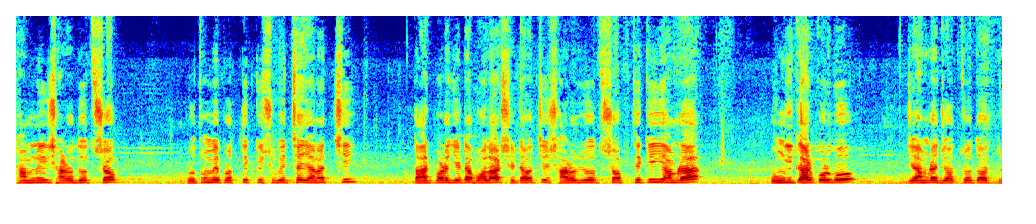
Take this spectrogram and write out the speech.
সামনেই শারদোৎসব। প্রথমে প্রত্যেককে শুভেচ্ছা জানাচ্ছি। তারপরে যেটা বলার সেটা হচ্ছে শারদোৎসব থেকেই আমরা অঙ্গীকার করব যে আমরা যত্রতত্র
